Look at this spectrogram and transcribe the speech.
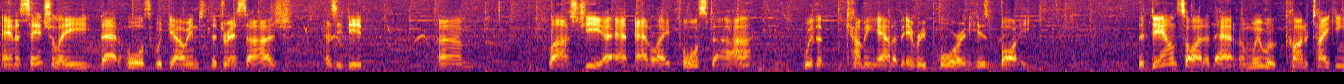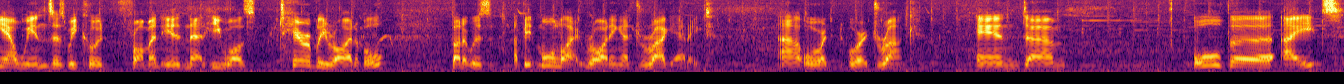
And essentially, that horse would go into the dressage, as he did um, last year at Adelaide Four Star, with it coming out of every pore in his body. The downside of that, and we were kind of taking our wins as we could from it, in that he was terribly rideable, but it was a bit more like riding a drug addict uh, or, a, or a drunk. And um, all the aids,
